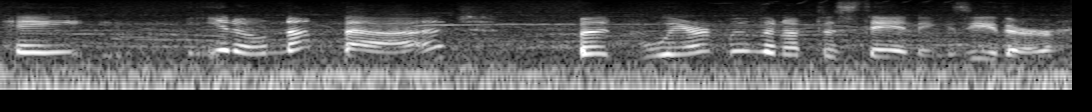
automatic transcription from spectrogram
Hey, you know, not bad, but we aren't moving up the standings either.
